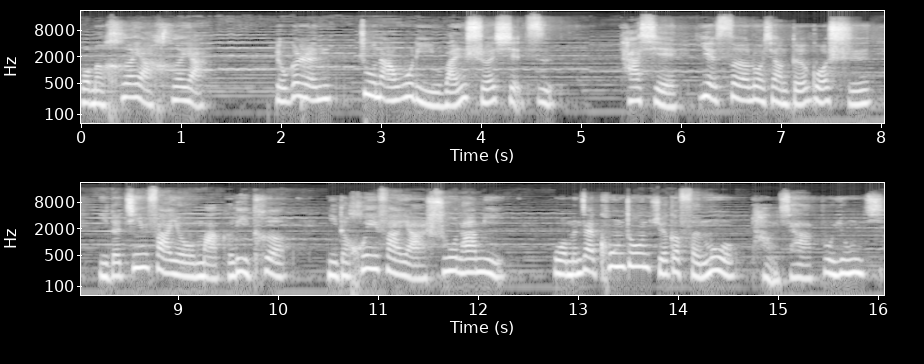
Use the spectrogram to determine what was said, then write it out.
我们喝呀喝呀。有个人住那屋里玩蛇写字，他写夜色落向德国时，你的金发有玛格丽特，你的灰发呀舒拉密。我们在空中掘个坟墓，躺下不拥挤。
